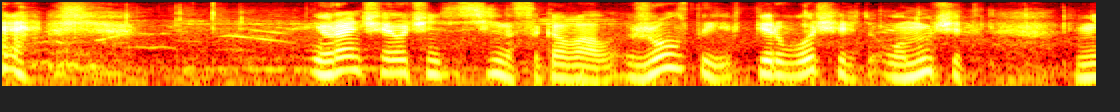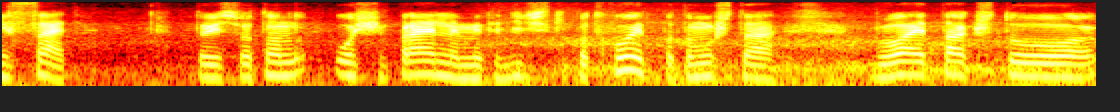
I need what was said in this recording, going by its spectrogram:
И раньше я очень сильно соковал. Желтый, в первую очередь, он учит не ссать. То есть вот он очень правильно методически подходит, потому что бывает так, что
